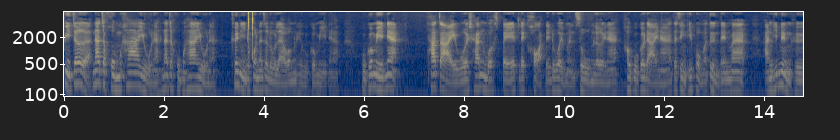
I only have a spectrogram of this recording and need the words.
ฟีเจอร์น่าจะคุ้มค่าอยู่นะ น่าจะคุ้มค่าอยู่นะ คือนี้ทุกคนน่าจะรู้แล้วว่ามันคือ Google Meet นะครับ Google Meet เนี่ย ถ้าจ่ายเวอร์ชัน Workspace Record ได้ด้วยเหมือน Zoom เลยนะ เข้า Google Drive นะ แต่สิ่งที่ผมมาตื่นเต้นมาก อันที่หนึ่งคือ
